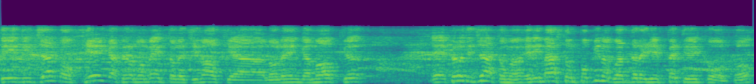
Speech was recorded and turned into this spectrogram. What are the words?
di Di Giacomo piega per un momento le ginocchia Lolenga Mock, eh, però Di Giacomo è rimasto un pochino a guardare gli effetti del colpo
